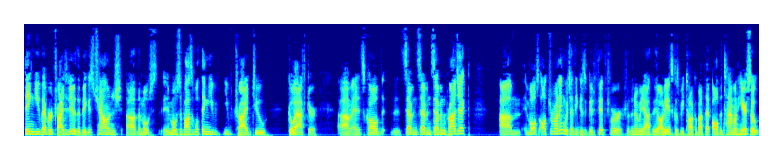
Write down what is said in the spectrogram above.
thing you've ever tried to do, the biggest challenge, uh, the most most impossible thing you've you've tried to go after, um, and it's called the 777 Project um, involves ultra running, which I think is a good fit for, for the No Meat Athlete audience because we talk about that all the time on here. So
